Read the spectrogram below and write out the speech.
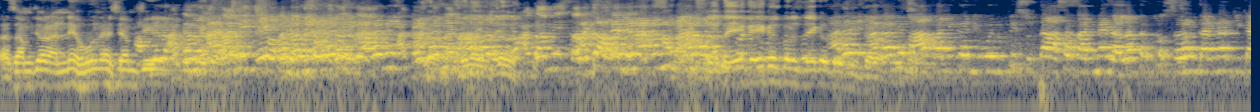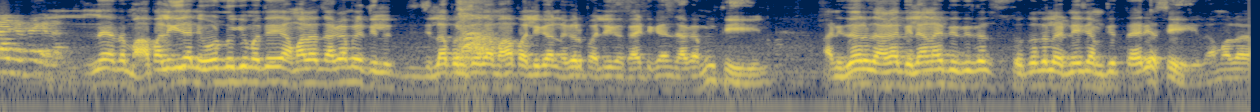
असं आमच्यावर अन्याय होऊ नये अशी आमची आता एक एकच प्रश्न एकच प्रश्न तर नाही आता महापालिकेच्या निवडणुकीमध्ये आम्हाला जागा मिळतील. जिल्हा परिषद महापालिका नगरपालिका काही ठिकाणी जागा मिळतील. आणि जर जागा दिल्या नाही तर तिथं स्वतंत्र लढण्याची आमची तयारी असेल. आम्हाला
